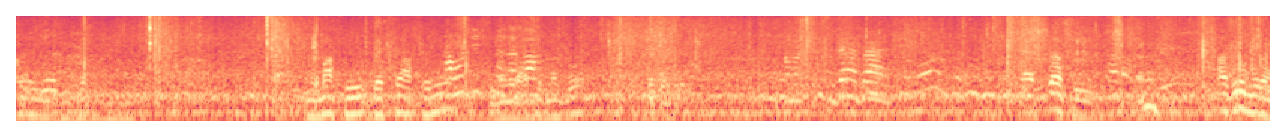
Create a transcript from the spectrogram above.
Masih si dosa asli. Awak di sini ada apa? Mama sudah ada. Dosa si. Asli mula.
